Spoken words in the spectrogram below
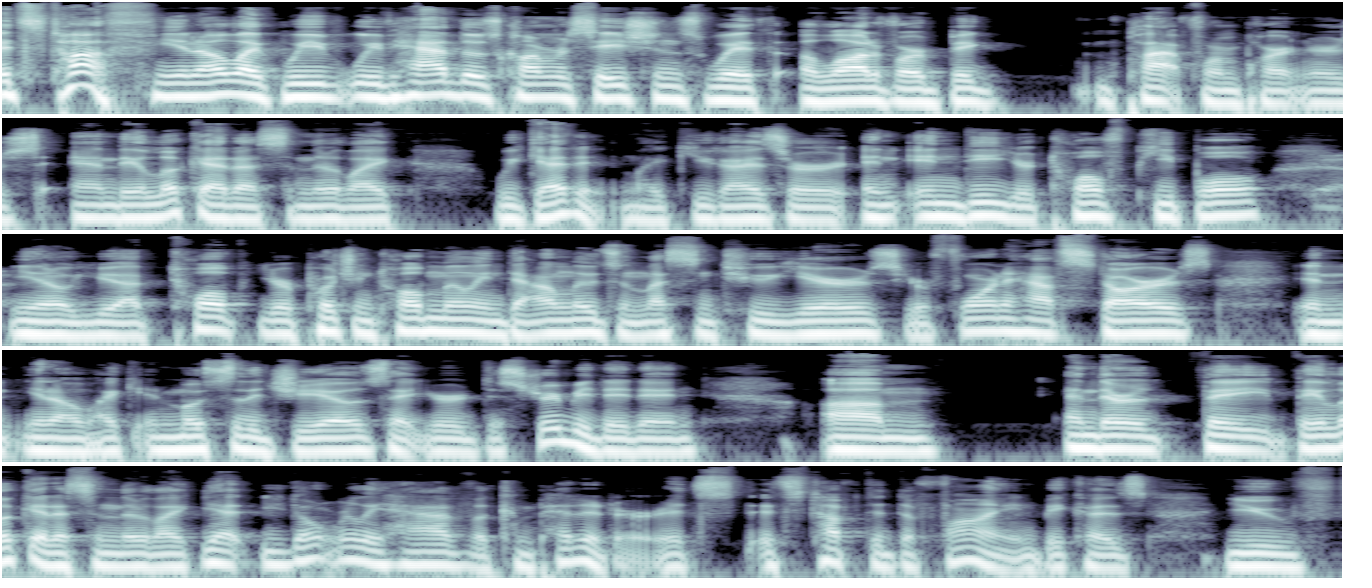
It's tough, you know, like we've we've had those conversations with a lot of our big platform partners and they look at us and they're like, we get it. Like you guys are in indie, you're 12 people, yeah. you know, you have 12, you're approaching 12 million downloads in less than two years. You're four and a half stars in, you know, like in most of the geos that you're distributed in. Um, and they're they they look at us and they're like, yeah, you don't really have a competitor. It's it's tough to define because you've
